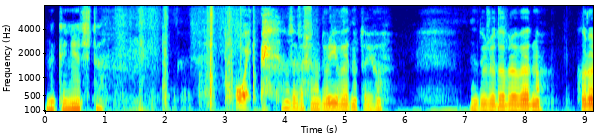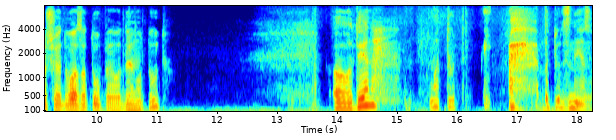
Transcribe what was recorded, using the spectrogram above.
Наконець-то. Ой, ну зараз ще на дворі видно, то його не дуже добре видно. Коротше, два затупи, один отут. А один отут. Отут знизу.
